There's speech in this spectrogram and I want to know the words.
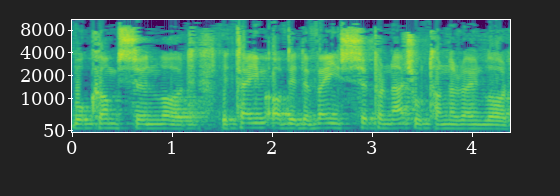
will come soon, Lord. The time of the divine supernatural turnaround, Lord.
